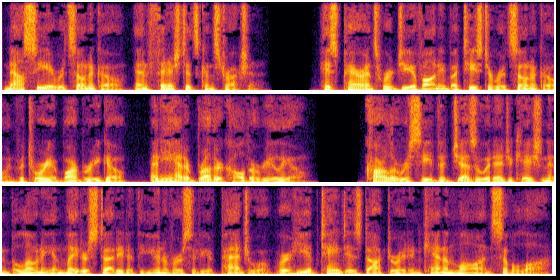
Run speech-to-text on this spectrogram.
now Ca' Rezzonico, and finished its construction. His parents were Giovanni Battista Rezzonico and Vittoria Barbarigo, and he had a brother called Aurelio. Carlo received a Jesuit education in Bologna and later studied at the University of Padua, where he obtained his doctorate in canon law and civil law.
